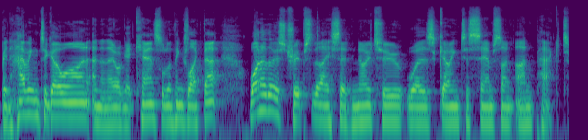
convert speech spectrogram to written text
been having to go on and then they all get cancelled and things like that. One of those trips that I said no to was going to Samsung Unpacked.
